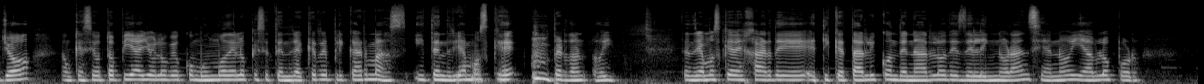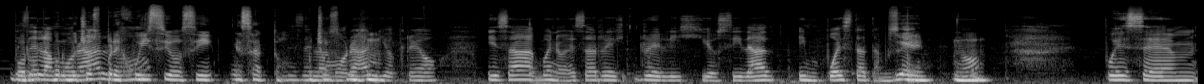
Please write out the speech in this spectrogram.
yo, aunque sea utopía, yo lo veo como un modelo que se tendría que replicar más y tendríamos que, perdón, hoy tendríamos que dejar de etiquetarlo y condenarlo desde la ignorancia, ¿no? Y hablo por, por, muchos prejuicios, sí, exacto. Desde la moral, yo creo. Y esa, bueno, esa religiosidad impuesta también, ¿no? Pues em,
